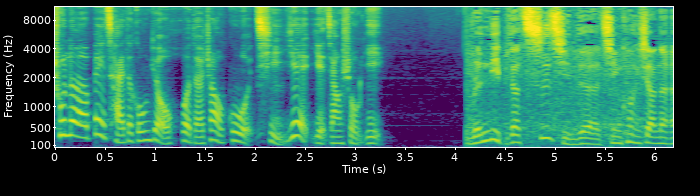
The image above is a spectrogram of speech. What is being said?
除了被裁的工友获得照顾，企业也将受益。人力比较吃紧的情况下呢，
